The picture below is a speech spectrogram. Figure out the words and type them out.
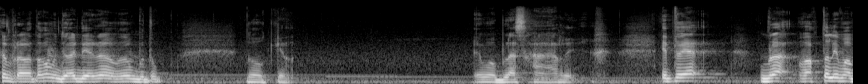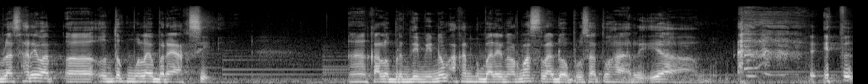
Berapa toko menjual dia butuh gokil. 15 hari. Itu ya waktu 15 hari uh, untuk mulai bereaksi. Nah, kalau berhenti minum akan kembali normal setelah 21 hari. Ya ampun. itu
